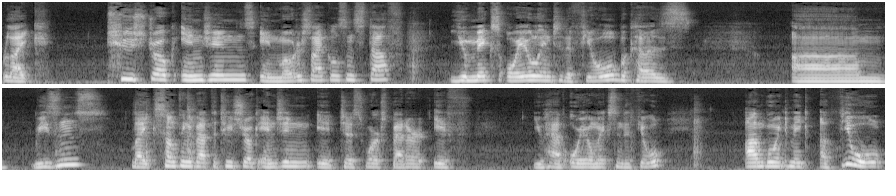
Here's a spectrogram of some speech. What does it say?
like, two-stroke engines in motorcycles and stuff, you mix oil into the fuel because, um, reasons? Like, something about the two-stroke engine, it just works better if you have oil mixed into fuel. I'm going to make a fuel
